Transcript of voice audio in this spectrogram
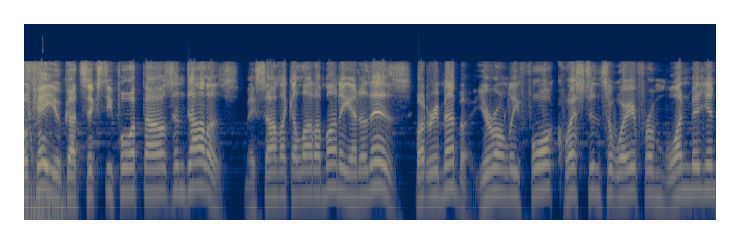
Okay, you've got $64,000. May sound like a lot of money, and it is. But remember, you're only four questions away from $1 million.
